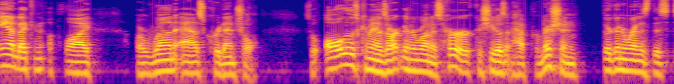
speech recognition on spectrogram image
And I can apply a run as credential. So all those commands aren't going to run as her because she doesn't have permission. They're going to run as this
